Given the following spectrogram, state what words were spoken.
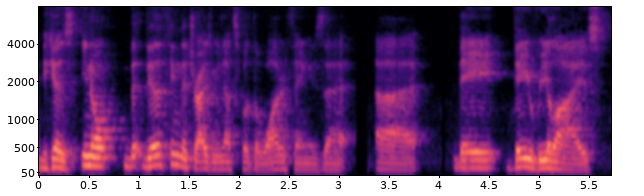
Because, you know, the, the other thing that drives me nuts about the water thing is that uh, they they realize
